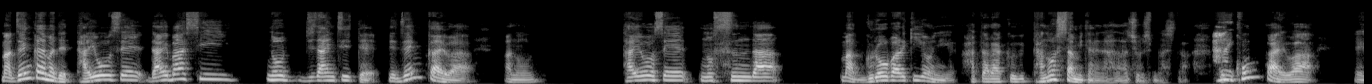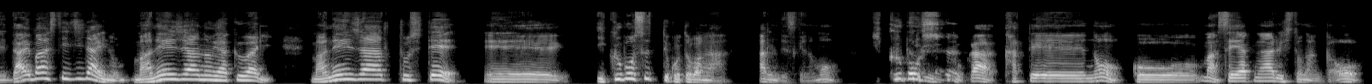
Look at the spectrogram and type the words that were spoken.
まあ、前回まで多様性、ダイバーシティの時代について、で、前回は、あの、多様性の進んだ、まあ、グローバル企業に働く楽しさみたいな話をしました。ではい。今回は、えーダイバーシティ時代のマネージャーの役割、マネージャーとして、えー、イクボスって言葉があるんですけども、ビッグボス。とか家庭の、こう、まあ制約がある人なんかを、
